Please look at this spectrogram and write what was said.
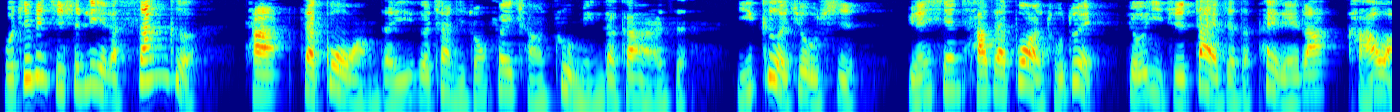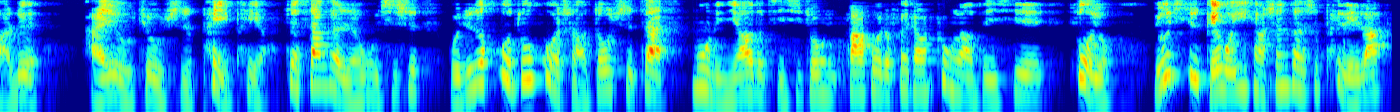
我这边其实列了三个他在过往的一个战绩中非常著名的干儿子，一个就是原先他在波尔图队就一直带着的佩雷拉、卡瓦略，还有就是佩佩啊，这三个人物其实我觉得或多或少都是在穆里尼奥的体系中发挥了非常重要的一些作用，尤其是给我印象深刻的是佩雷拉，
